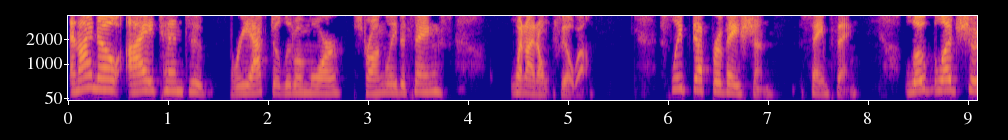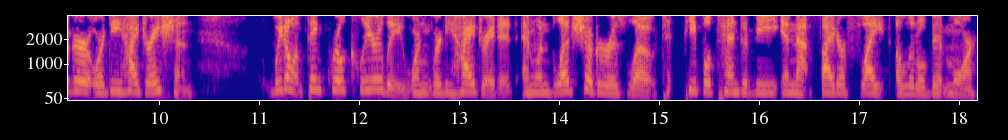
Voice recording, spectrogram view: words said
And i know i tend to react a little more strongly to things when i don't feel well sleep deprivation same thing. Low blood sugar or dehydration. We don't think real clearly when we're dehydrated and when blood sugar is low people tend to be in that fight or flight a little bit more.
